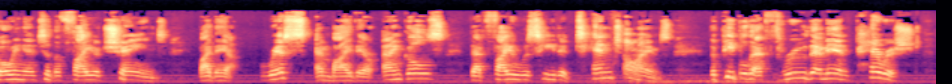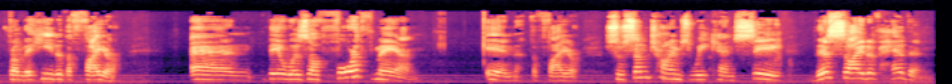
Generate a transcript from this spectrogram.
going into the fire chains by their wrists and by their ankles. That fire was heated ten times. The people that threw them in perished from the heat of the fire. And there was a fourth man in the fire. So sometimes we can see this side of heaven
